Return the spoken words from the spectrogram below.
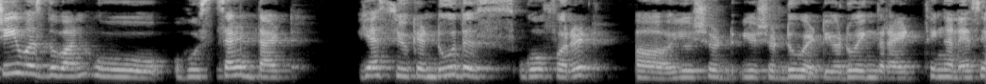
she was the one who who said that yes you can do this go for it uh, you should you should do it you're doing the right thing అనేసి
